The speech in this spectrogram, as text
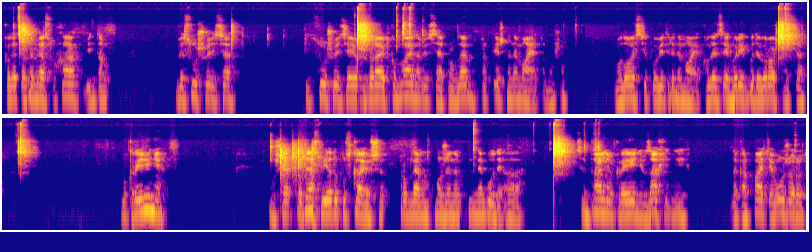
Коли та земля суха, він там висушується, підсушується, його збирають комбайном і все. Проблем практично немає, тому що вологості в повітрі немає. Коли цей горіх буде вирощуватися в Україні, ну, ще Одесу я допускаю, що проблем може не, не буде, а в центральній Україні, в Західній, Закарпаття, Ужгород,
